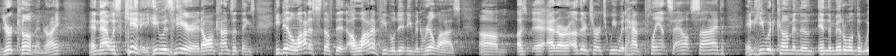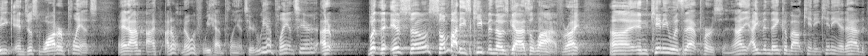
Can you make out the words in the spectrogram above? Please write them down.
you're coming, right? And that was Kenny. He was here at all kinds of things. He did a lot of stuff that a lot of people didn't even realize. Um, at our other church, we would have plants outside, and he would come in the, in the middle of the week and just water plants. And I, I, I don't know if we have plants here. Do we have plants here? I don't. But the, if so, somebody's keeping those guys alive, right? Uh, and Kenny was that person. I, I even think about Kenny. Kenny had had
